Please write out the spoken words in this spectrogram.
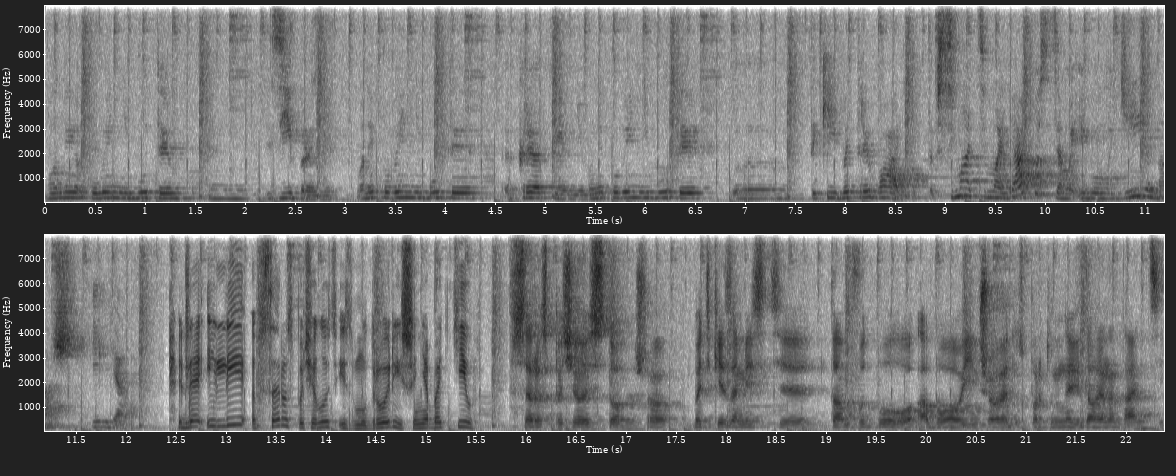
вони повинні бути зібрані, вони повинні бути креативні, вони повинні бути е, такі витривалі. Всіма цими якостями і володіє наш Ілля. Для Іллі все розпочалось із мудрого рішення батьків. Все розпочалось з того, що батьки замість е, там футболу або іншого виду спорту мене віддали на танці.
